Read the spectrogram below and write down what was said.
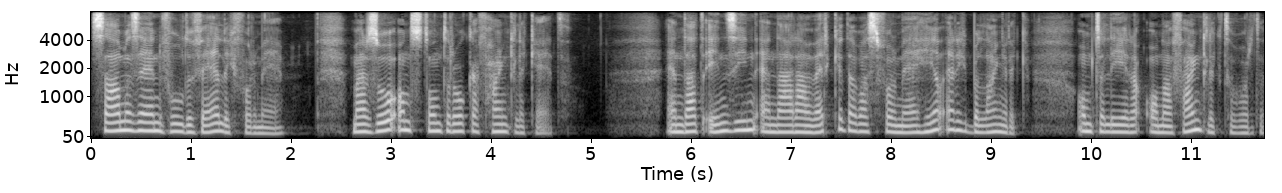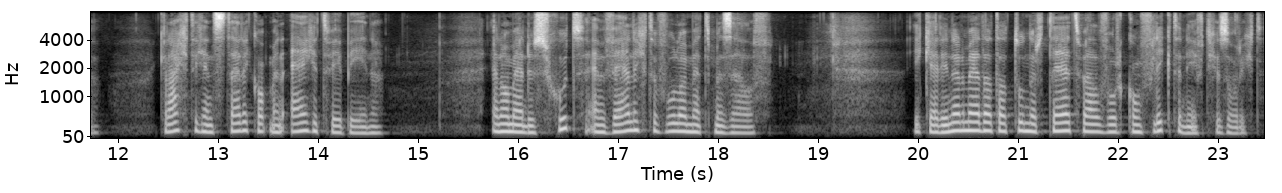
Samen zijn voelde veilig voor mij. Maar zo ontstond er ook afhankelijkheid. En dat inzien en daaraan werken, dat was voor mij heel erg belangrijk om te leren onafhankelijk te worden, krachtig en sterk op mijn eigen twee benen. En om mij dus goed en veilig te voelen met mezelf. Ik herinner mij dat dat toen er tijd wel voor conflicten heeft gezorgd,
